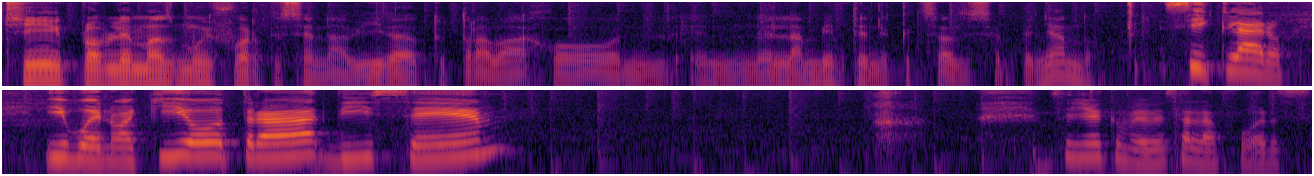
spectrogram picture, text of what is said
Sí, problemas muy fuertes en la vida, tu trabajo, en, el ambiente en el que te estás desempeñando. Sí, claro. Y bueno, aquí otra dice... Señor que me besa la fuerza.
